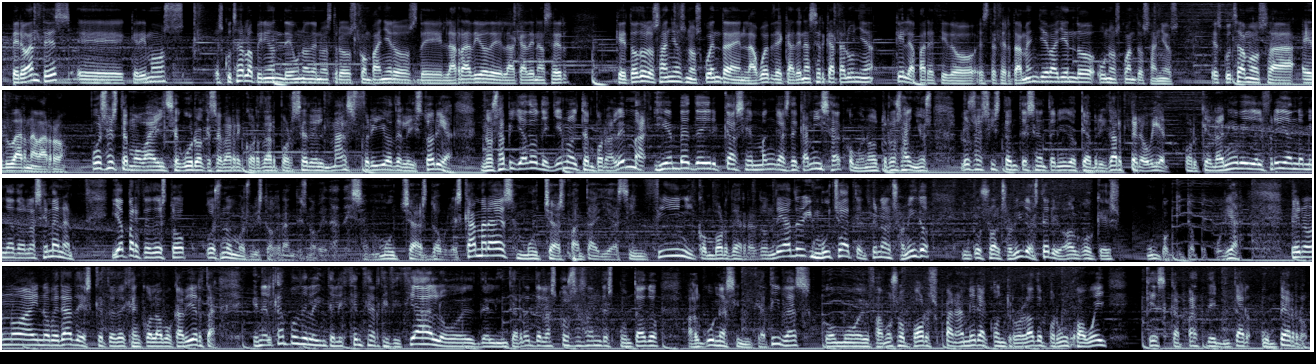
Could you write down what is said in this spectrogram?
Pero antes, eh, queremos escuchar la opinión de uno de nuestros compañeros de la radio de la cadena Ser, que todos los años nos cuenta en la web de Cadena Ser Cataluña qué le ha parecido este certamen. Lleva yendo unos cuantos años. Escuchamos a Eduard Navarro. Pues este mobile seguro que se va a recordar por ser el más frío de la historia. Nos ha pillado de lleno el temporal Emma y en vez de ir casi en mangas de camisa, como en otros años, los asistentes se han tenido que abrigar, pero bien, porque la nieve y el frío han dominado la semana. Y aparte de esto, pues no hemos visto grandes novedades. Muchas dobles cámaras, muchas pantallas sin fin y con borde redondeado y mucha atención al sonido, incluso al sonido estéreo, algo que es un poquito peculiar. Pero no hay novedades que te dejen con la boca abierta. En el campo de la inteligencia artificial o el del Internet de las Cosas han despuntado algunas iniciativas, como el famoso Porsche Panamera controlado por un Huawei que es capaz de imitar un perro.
